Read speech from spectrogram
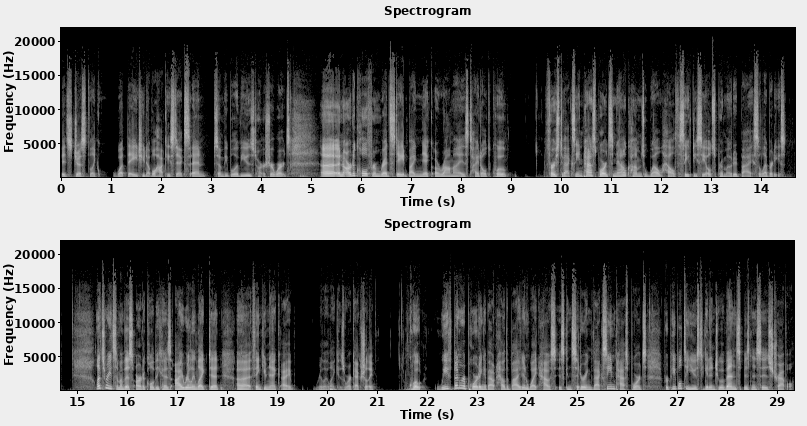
it's just like what the he double hockey sticks, and some people have used harsher words. Uh, an article from Red State by Nick Arama is titled, "quote." First vaccine passports now comes well health safety seals promoted by celebrities. Let's read some of this article because I really liked it. Uh, thank you, Nick. I really like his work, actually. Quote, We've been reporting about how the Biden White House is considering vaccine passports for people to use to get into events, businesses, travel.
